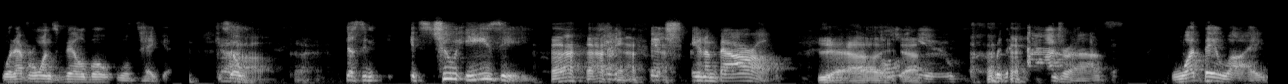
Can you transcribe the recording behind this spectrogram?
Whatever one's available, we'll take it. God. So doesn't it's too easy. Fish in a barrel. Yeah, yeah. You with an address, what they like.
